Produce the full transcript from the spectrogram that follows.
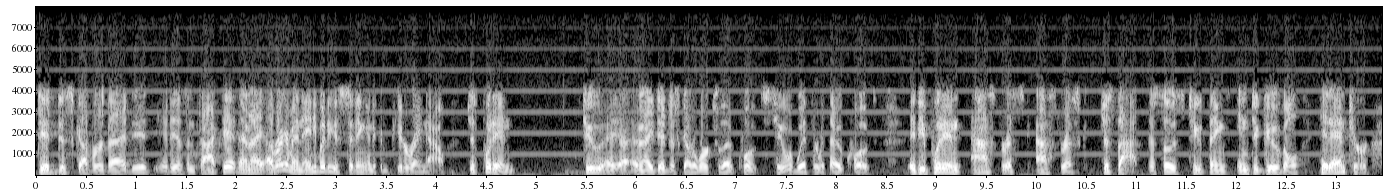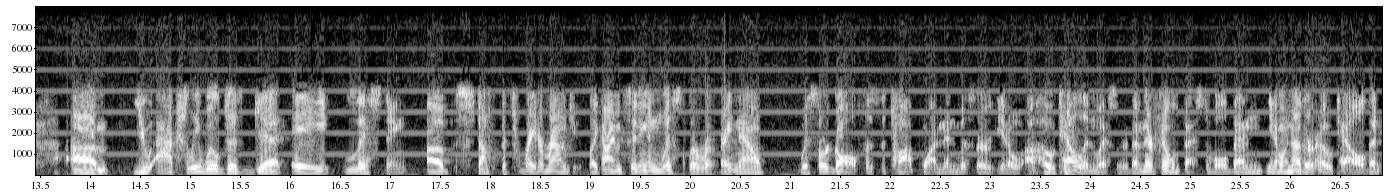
did discover that it, it is in fact it. And I, I recommend anybody who's sitting in a computer right now just put in two, and I did discover works without quotes too, with or without quotes. If you put in asterisk, asterisk, just that, just those two things into Google, hit enter, um, you actually will just get a listing of stuff that's right around you. Like I'm sitting in Whistler right now. Whistler Golf is the top one, then Whistler, you know, a hotel in Whistler, then their film festival, then, you know, another hotel, then,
